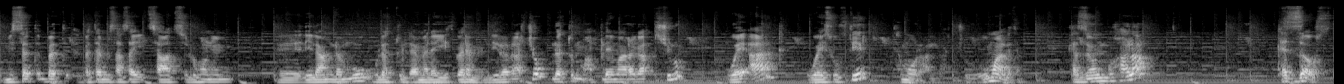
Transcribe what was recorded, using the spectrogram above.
የሚሰጥበት በተመሳሳይ ሰዓት ስለሆነ ሌላም ደግሞ ሁለቱን ለመለየት በደንብ እንዲረዳቸው ሁለቱንም apply ማድረግ አትችሉም። ወይ arch ወይ ሶፍትዌር ትሞላላችሁ ማለት ነው። ከዛውም በኋላ ከዛ ውስጥ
